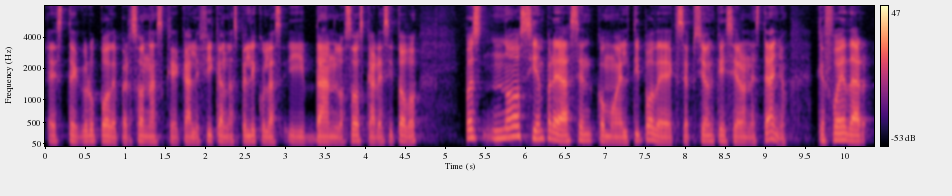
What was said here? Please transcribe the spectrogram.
este grupo de personas que califican las películas y dan los Oscars y todo, pues no siempre hacen como el tipo de excepción que hicieron este año, que fue dar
